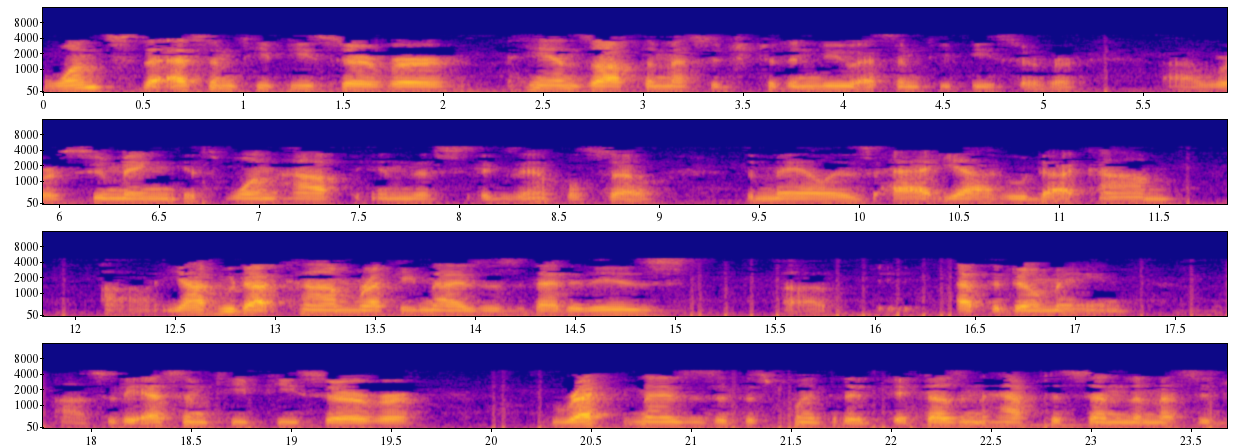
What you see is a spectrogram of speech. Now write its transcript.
once the SMTP server hands off the message to the new SMTP server, uh, we're assuming it's one hop in this example, so the mail is at yahoo.com. Uh, yahoo.com recognizes that it is uh, at the domain. Uh, so the SMTP server recognizes at this point that it, it doesn't have to send the message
